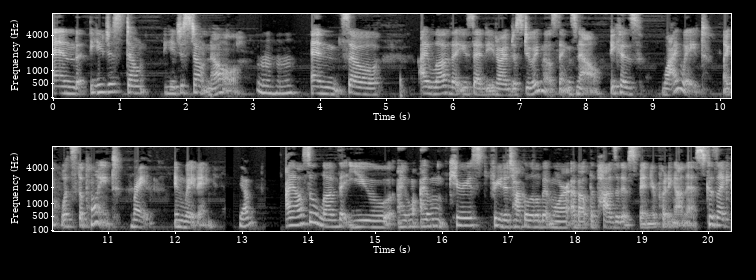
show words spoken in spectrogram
and you just don't you just don't know and so i love that you said you know i'm just doing those things now because why wait like what's the point Right. in waiting Yep. I also love that you I, i'm curious for you to talk a little bit more about the positive spin you're putting on this. Because like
